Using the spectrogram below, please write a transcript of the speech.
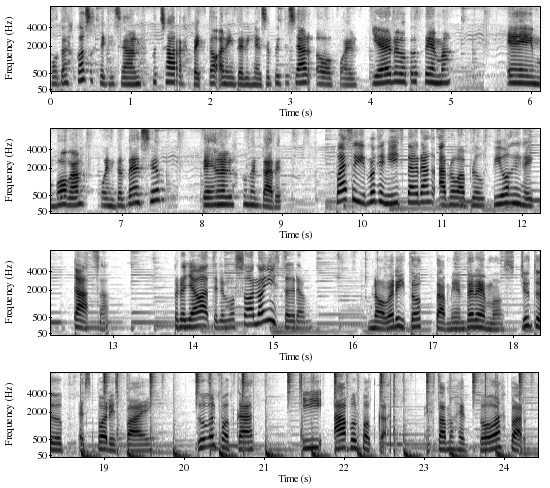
otras cosas que quisieran escuchar respecto a la inteligencia artificial o cualquier otro tema en boga o en tendencia, déjenlo en los comentarios. Puedes seguirnos en Instagram, arroba productivos desde casa. Pero ya va, tenemos solo Instagram. No, Verito, también tenemos YouTube, Spotify, Google Podcast y Apple Podcast. Estamos en todas partes.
